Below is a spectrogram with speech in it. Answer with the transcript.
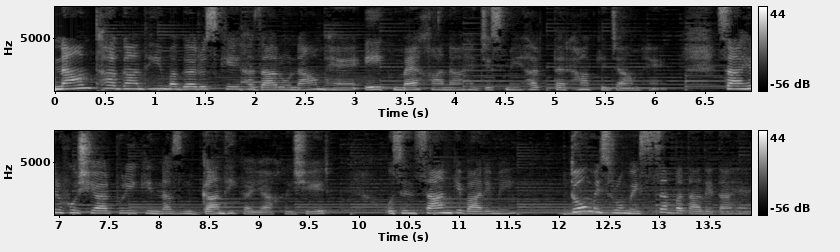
नाम था गांधी मगर उसके हज़ारों नाम हैं। एक मैं खाना है जिसमें हर तरह के जाम हैं। साहिर होशियारपुरी की नज्म गांधी का ये आखिरी शेर उस इंसान के बारे में दो मिसरों में सब बता देता है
